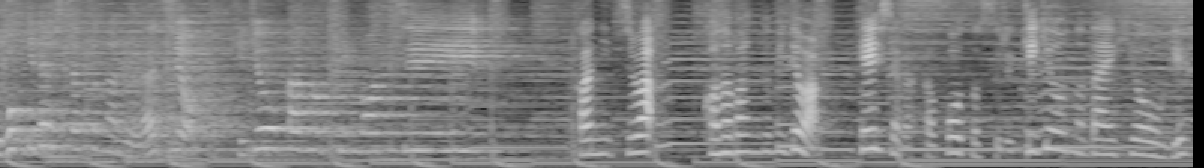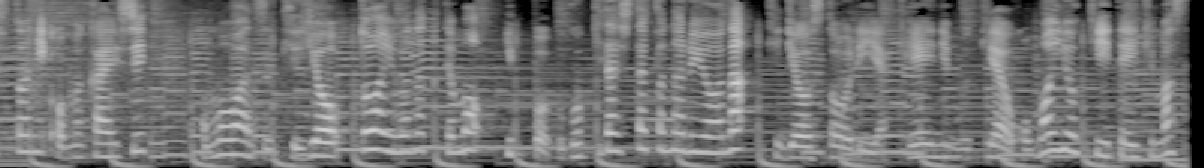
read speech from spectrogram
動き出したくなるラジオ起業家の気持ち。こんにちは。この番組では弊社がサポートする企業の代表をゲストにお迎えし思わず起業とは言わなくても一歩動き出したくなるような企業ストーリーや経営に向き合う思いを聞いていきます。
